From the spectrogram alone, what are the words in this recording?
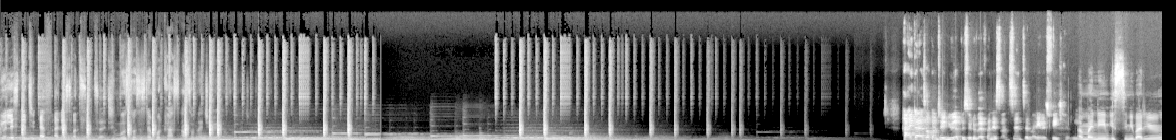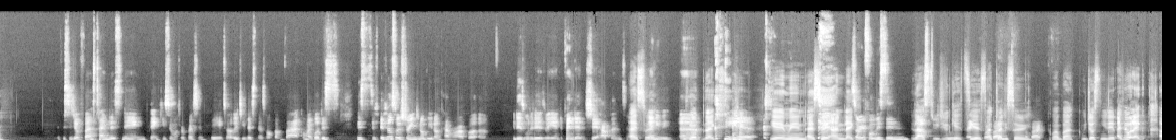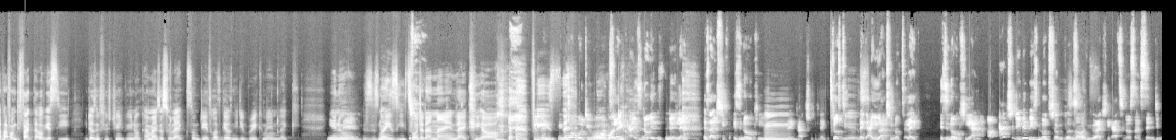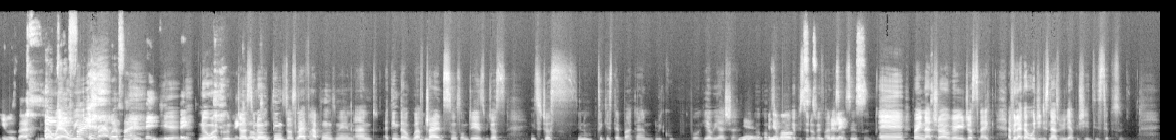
You're listening to F and S Uncensored. The most consistent podcast out of Nigeria. Hi guys, welcome to a new episode of FNS Uncensored. My name is Faith Henry. And my name is Simi Badiu. If this is your first time listening, thank you so much for pressing play. To our OG listeners, welcome back. Oh my god, this this it feels so strange not being on camera, but um, it is what it is. When you're independent, shit happens. I swear. Anyway, it's um, not like yeah. yeah, man. I swear. And like Sorry for missing last last week. you get Like, yes, actually back. sorry. We're back. We're back. We just needed. I feel like apart from the fact that obviously it doesn't feel strange being on camera, it's also like some days hot girls need a break, man. Like you know, it's, it's not easy. Two hundred and nine, like y'all, please. what more do you What want? more do like, you- it's no, it's no, like, let's actually, is it not okay? Mm. Like, actually, like, just, Yes. like, are you actually not, like, is it not okay? And uh, actually, maybe it's not, sure, because It's some not. people are actually asking us and sending emails that, That where are we? Fine, we're fine. Thank you. Yeah. Thank you. No, we're good. Just you, you know, things just life happens, man. And I think that we have Mm-hmm. tried. So some days we just need to just you know take a step back and recoup. But here we are, Sha. Yeah, Welcome to a new episode of F like. Eh, very natural, very just like I feel like our OG listeners really appreciate this episode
